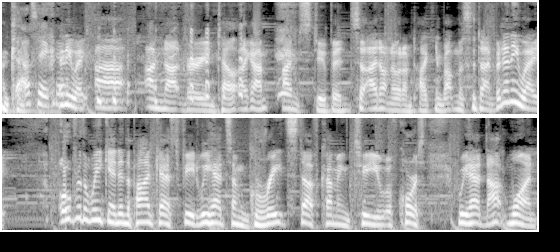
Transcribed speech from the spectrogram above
Okay. I'll take it. Anyway, uh, I'm not very intelligent. Like I'm, I'm stupid, so I don't know what I'm talking about most of the time. But anyway, over the weekend in the podcast feed, we had some great stuff coming to you. Of course, we had not one,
